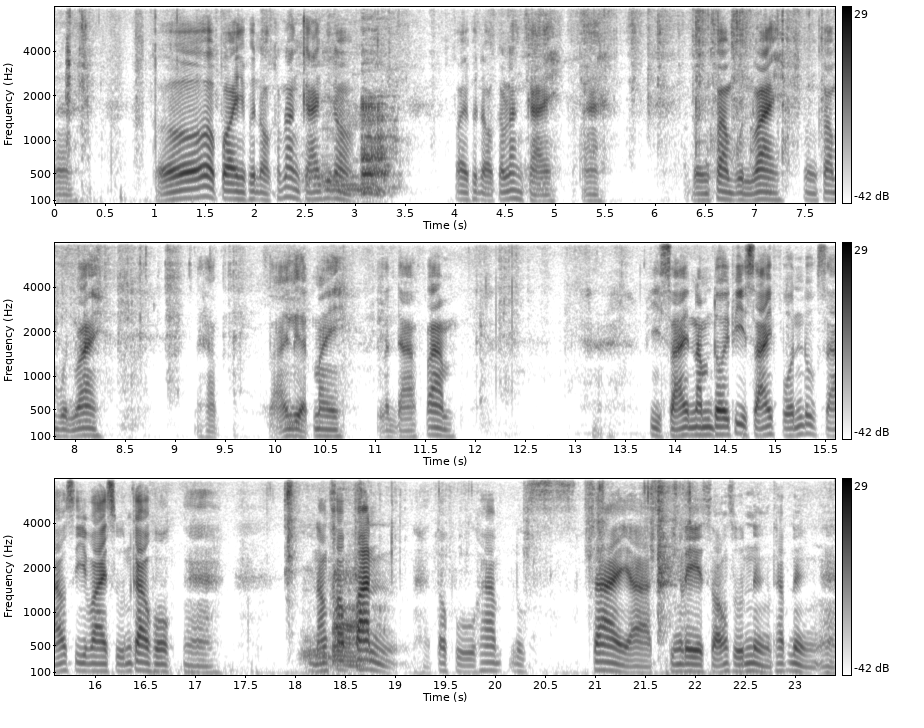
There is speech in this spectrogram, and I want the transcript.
อ่าโอ้ปล่อยให้เพิ่นออกกำลังกายพี่น้องปล่อยเพิ่นออกกำลังกายอ่าเบิ่งความวุ่นวายเบิ่งความวุ่นวายนะครับสายเลือดใหม่ระดาฟ้ามพี่สายนำโดยพี่สายฝนลูกสาว CY 0 9 6 อ่าน้องข้าวปั้นตัวผูครับ ลูกไส้อ่าจิงเล201ทับ1อ่า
